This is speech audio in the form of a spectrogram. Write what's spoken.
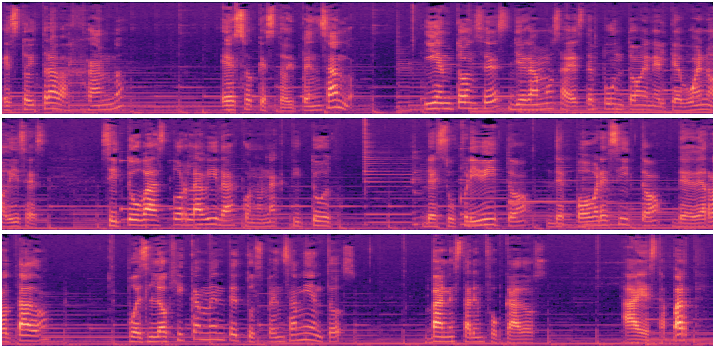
estoy trabajando eso que estoy pensando? Y entonces llegamos a este punto en el que, bueno, dices, si tú vas por la vida con una actitud de sufridito, de pobrecito, de derrotado, pues lógicamente tus pensamientos van a estar enfocados a esta parte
